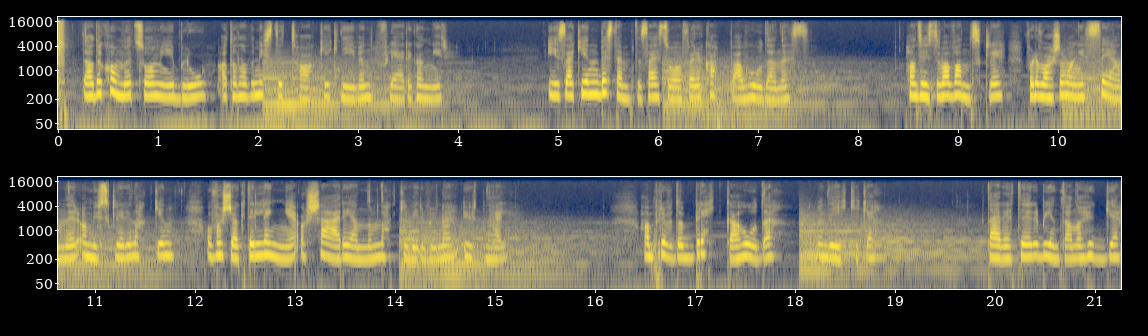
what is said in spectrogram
Det hadde kommet så mye blod at han hadde mistet taket i kniven flere ganger. Isakin bestemte seg så for å kappe av hodet hennes. Han syntes det var vanskelig, for det var så mange sener og muskler i nakken, og forsøkte lenge å skjære gjennom nakkevirvlene uten hell. Han prøvde å brekke av hodet, men det gikk ikke. Deretter begynte han å hugge,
